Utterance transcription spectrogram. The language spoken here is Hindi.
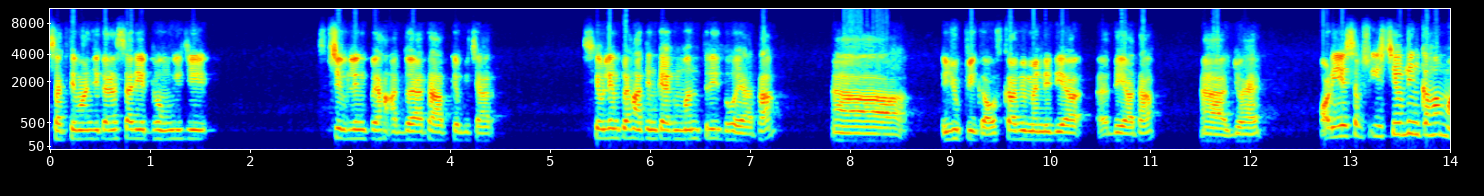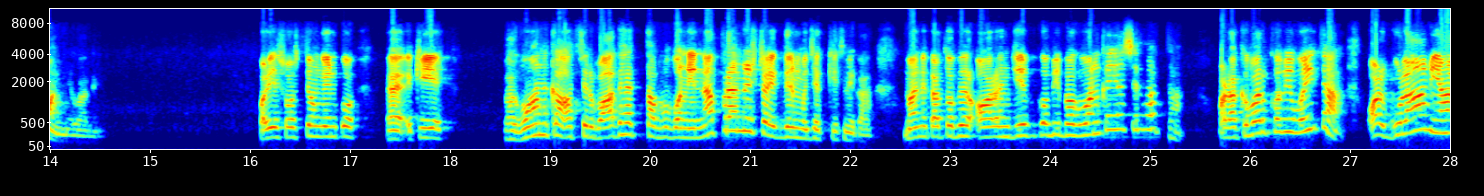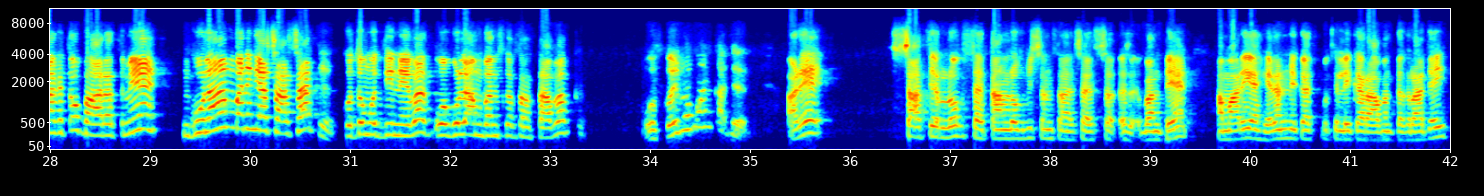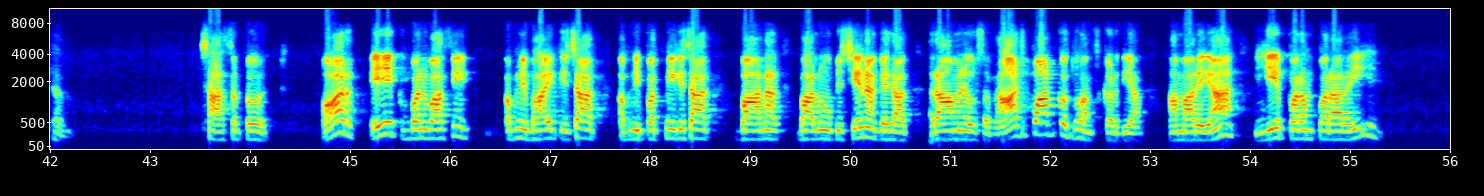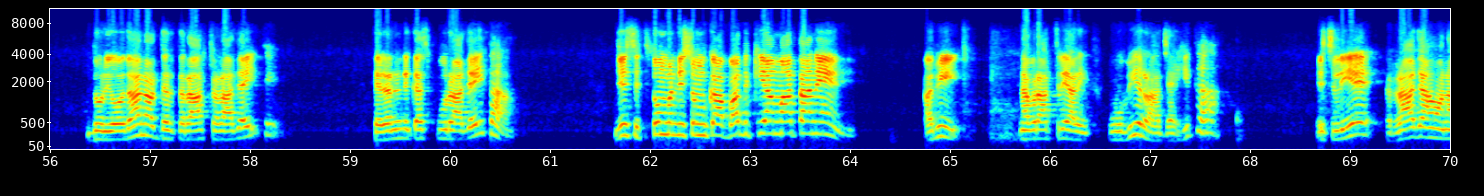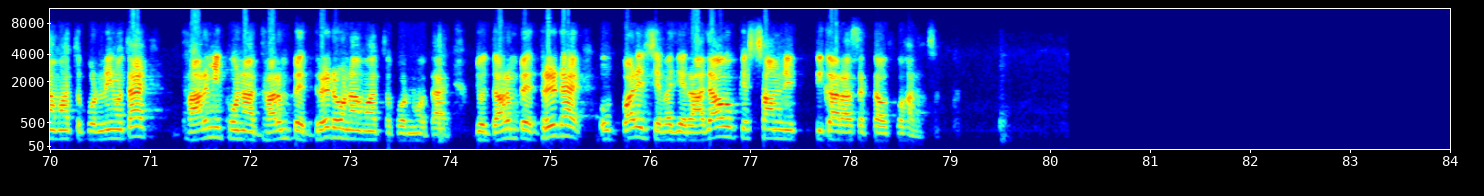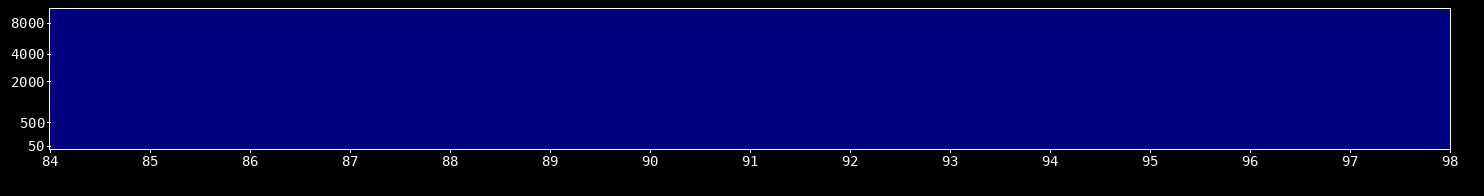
शक्तिमान जी कह कहने सर ये ढोंगी जी शिवलिंग पे हाथ धोया था आपके विचार। शिवलिंग पे हाथ इनका एक मंत्री धोया था आ, यूपी का। उसका भी मैंने दिया दिया था आ, जो है। और ये सब ये शिवलिंग कहाँ मानने वाले हैं? और ये सोचते होंगे इनको आ, कि ये भगवान का आशीर्वाद है तब बने ना प्राइम मिनिस्टर। एक दिन मुझे किसने कहा? मैंने कहा तो फिर औरंगज़ेब को भी भगवान का ही आशीर्वाद था और अकबर को भी वही था और गुलाम यहाँ के तो भारत में गुलाम बन गया शासक, कुतुबुद्दीन ऐबक वो गुलाम वंश का संस्थापक। उसको ही भगवान का दे अरे सातिर लोग, शैतान लोग भी बनते हैं। हमारे यहाँ हिरण्य से लेकर रावण तक राजा ही था। शासक तो और एक वनवासी अपने भाई के साथ, अपनी पत्नी के साथ, बानर, भालुओं की सेना के साथ, राम ने उस राजपाट को ध्वंस कर दिया। हमारे यहाँ ये परंपरा रही है। दुर्योधन और धृतराष्ट्र राजा ही थे। हिरण्यकशपु राजा ही था, जिस तुम निशुम का वध किया माता ने। अभी नवरात्रि आ रही, वो भी राजा ही था। इसलिए राजा होना महत्वपूर्ण नहीं होता है, धार्मिक होना, धर्म पे दृढ़ होना महत्वपूर्ण होता है। जो धर्म पे दृढ़ है, वो बड़े से बजे राजाओं के सामने टिका रह सकता है, उसको हरा सकता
